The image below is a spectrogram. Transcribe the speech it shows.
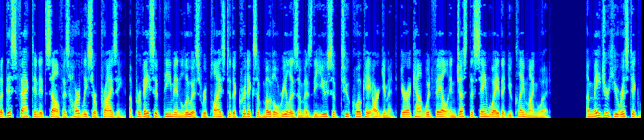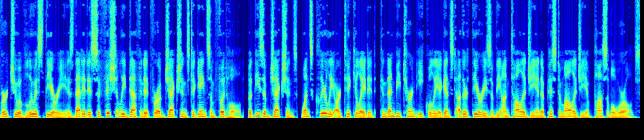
But this fact in itself is hardly surprising. A pervasive theme in Lewis' replies to the critics of modal realism is the use of tu quoque argument your account would fail in just the same way that you claim mine would. A major heuristic virtue of Lewis theory is that it is sufficiently definite for objections to gain some foothold, but these objections, once clearly articulated, can then be turned equally against other theories of the ontology and epistemology of possible worlds.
